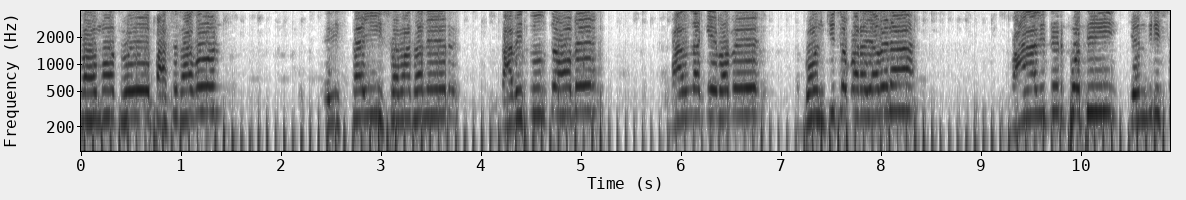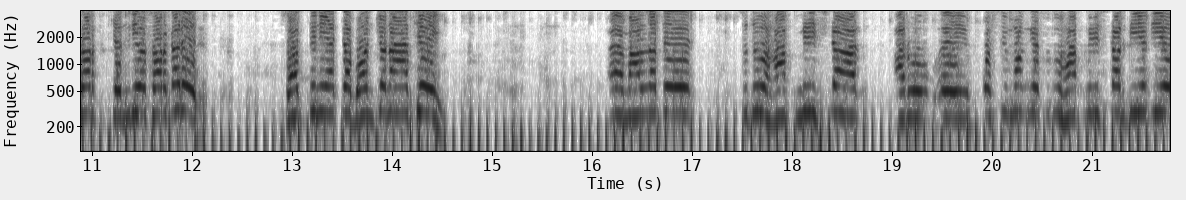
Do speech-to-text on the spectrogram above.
সহমত হয়ে পাশে থাকুন। এর স্থায়ী সমাধানের দাবি তুলতে হবে। মালদাকে এভাবে বঞ্চিত করা যাবে না। বাঙালিদের প্রতি কেন্দ্রীয় কেন্দ্রীয় সরকারের সব দিনই একটা বঞ্চনা আছেই। হ্যাঁ, মালদাতে শুধু হাফ মিনিস্টার আর এই পশ্চিমবঙ্গে শুধু হাফ মিনিস্টার দিয়ে দিয়ে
